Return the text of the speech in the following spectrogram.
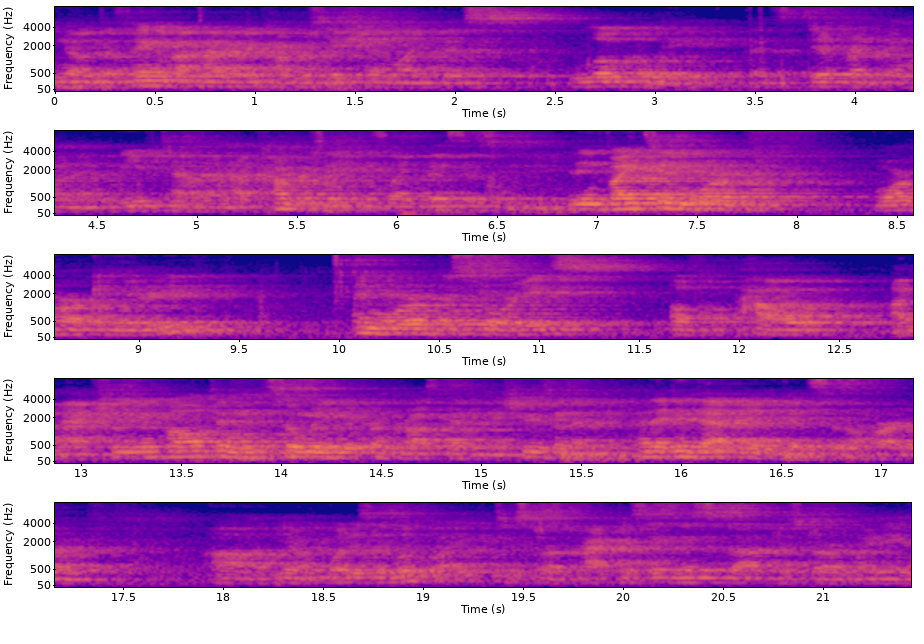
you know, the thing about having a conversation like this locally that's different than when I leave town and have conversations like this is it invites in more of, more of our community and more of the stories of how I'm actually involved in so many different cross-cutting issues, and, and I think that really gets to the heart of, uh, you know, what does it look like to start practicing this stuff, to start winning?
